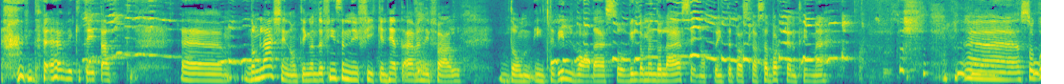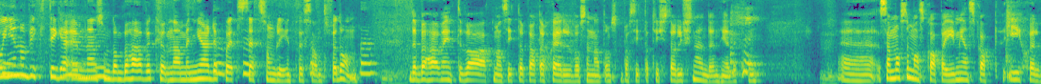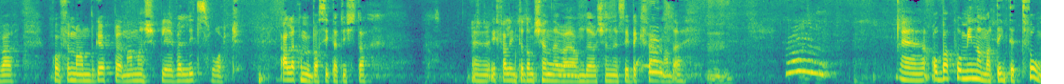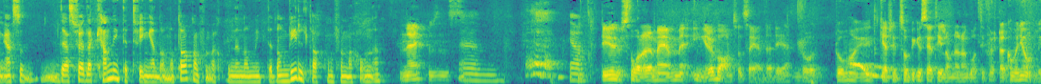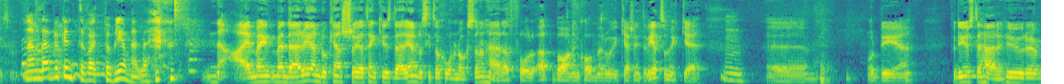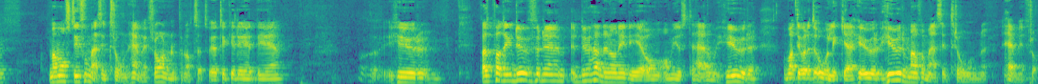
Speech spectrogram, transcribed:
det är viktigt att eh, de lär sig någonting och det finns en nyfikenhet även ifall de inte vill vara där så vill de ändå lära sig något och inte bara slösa bort en timme. Så gå igenom viktiga ämnen som de behöver kunna men gör det på ett sätt som blir intressant för dem. Det behöver inte vara att man sitter och pratar själv och sen att de ska bara sitta tysta och lyssna under en hel lektion. Eh, sen måste man skapa gemenskap i själva konfirmandgruppen annars blir det väldigt svårt. Alla kommer bara sitta tysta. Eh, ifall inte de känner varandra och känner sig bekväma där. Mm. Eh, och bara påminna om att det inte är tvång. Alltså, deras föräldrar kan inte tvinga dem att ta konfirmationen om inte de vill ta konfirmationen. Nej, precis. Ehm, ja. Det är ju svårare med, med yngre barn så att säga. Där det, då, de har ju kanske inte så mycket att säga till om när de går till första kommunion. Liksom. Nej men det här brukar inte vara ett problem heller. Nej, men, men där är ändå kanske, jag tänker just där är ändå situationen också den här att, folk, att barnen kommer och kanske inte vet så mycket. Eh, och det, för det är just det här hur, eh, man måste ju få med sig tron hemifrån på något sätt. Och jag tycker det, det hur, fast Patrik du, för du, du hade någon idé om, om just det här om hur, om att det var lite olika hur, hur man får med sig tron hemifrån.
